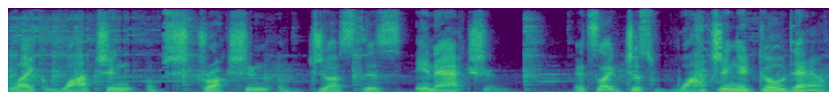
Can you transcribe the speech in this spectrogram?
like watching obstruction of justice in action. It's like just watching it go down.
